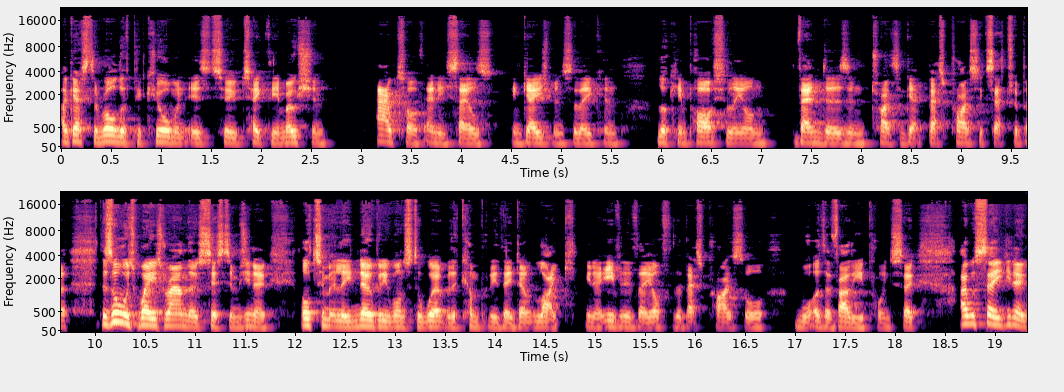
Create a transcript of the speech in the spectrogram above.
I guess the role of procurement is to take the emotion out of any sales engagement so they can look impartially on vendors and try to get best price etc but there's always ways around those systems you know. Ultimately nobody wants to work with a company they don't like you know even if they offer the best price or what are the value points. So i would say you know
